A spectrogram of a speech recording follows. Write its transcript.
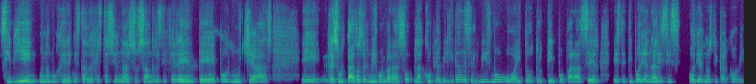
si bien una mujer en estado gestacional, su sangre es diferente por muchos eh, resultados del mismo embarazo, ¿la confiabilidad es el mismo o hay otro tipo para hacer este tipo de análisis o diagnosticar COVID?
